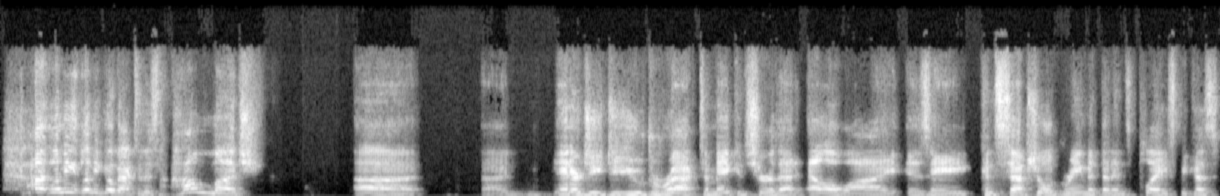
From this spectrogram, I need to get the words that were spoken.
How, let me let me go back to this. How much uh, uh, energy do you direct to making sure that LOI is a conceptual agreement that is in place? Because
